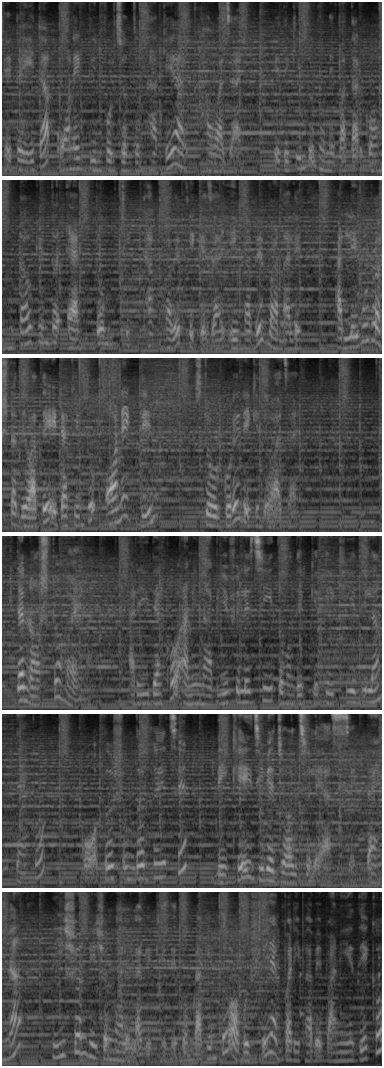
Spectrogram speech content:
সেটা এটা অনেক দিন পর্যন্ত থাকে আর খাওয়া যায়। এতে কিন্তু ধনে পাতার গন্ধটাও কিন্তু একদম ঠিকঠাকভাবে থেকে যায় এইভাবে বানালে। আর লেবুর রসটা দেওয়াতে এটা কিন্তু অনেক দিন স্টোর করে রেখে দেওয়া যায়। এটা নষ্ট হয় না। আর এই দেখো, আমি নাবিয়ে ফেলেছি, তোমাদেরকে দেখিয়ে দিলাম। দেখো, কত সুন্দর হয়েছে, দেখেই জিভে জল চলে আসছে, তাই না? ভীষণ ভীষণ ভালো লাগে খেতে, তোমরা কিন্তু অবশ্যই একবার এইভাবে বানিয়ে দেখো,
